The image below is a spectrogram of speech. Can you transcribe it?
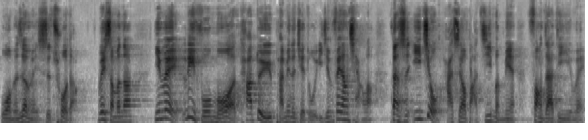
我们认为是错的。为什么呢？因为利弗摩尔他对于盘面的解读已经非常强了，但是依旧还是要把基本面放在第一位。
